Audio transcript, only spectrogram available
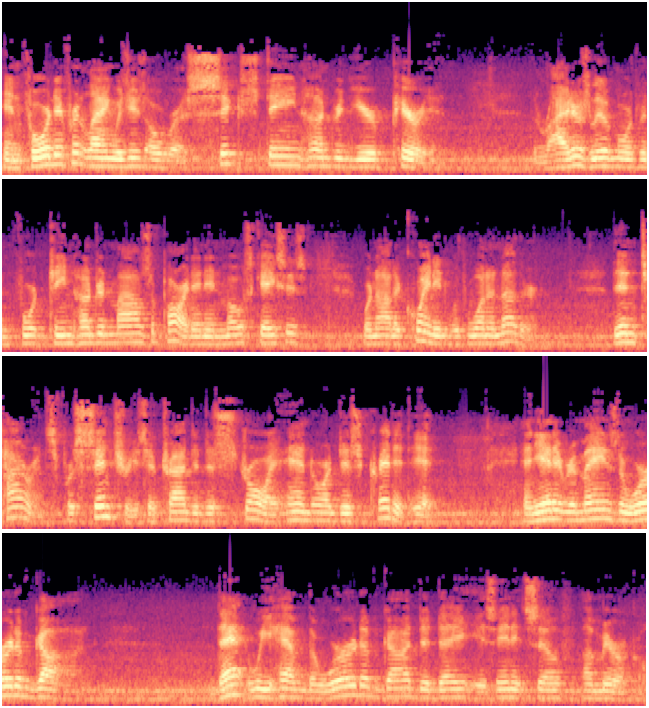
in four different languages over a 1600 year period. The writers lived more than 1400 miles apart and in most cases were not acquainted with one another. Then tyrants for centuries have tried to destroy and or discredit it. And yet it remains the Word of God that we have the Word of God today is in itself a miracle.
